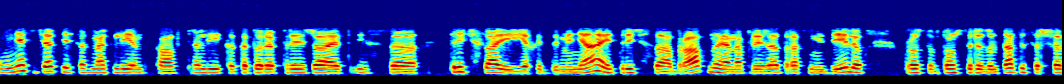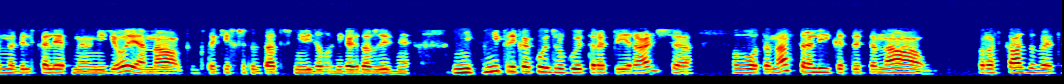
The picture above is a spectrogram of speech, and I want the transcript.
У меня сейчас есть одна клиентка австралийка, которая приезжает из э, три часа ей ехать до меня и три часа обратно, и она приезжает раз в неделю, просто потому что результаты совершенно великолепные у нее, и она как бы, таких результатов не видела никогда в жизни ни, ни при какой другой терапии раньше. Вот, она австралийка, то есть она рассказывает,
